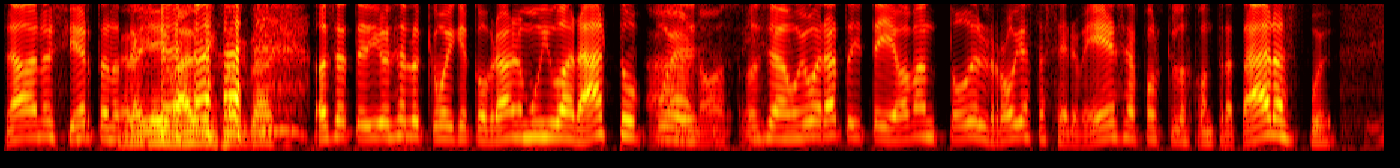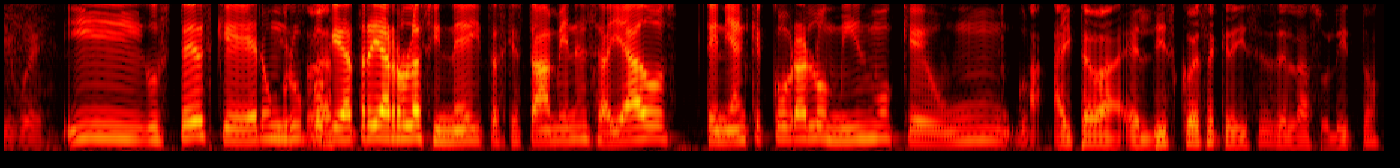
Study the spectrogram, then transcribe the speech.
No, no es cierto, no Era te. Balvin, hot dog. O sea, te digo, eso es lo que voy, que cobraban muy barato, Ah, pues. no, sí, o sea, sí. muy barato y te llevaban todo el rollo, hasta cerveza, porque los contrataras, pues. Sí, güey. Y ustedes que era un grupo que ya traía rolas inéditas, que estaban bien ensayados, tenían que cobrar lo mismo que un... Ah, Ahí te va. El disco ese que dices del azulito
